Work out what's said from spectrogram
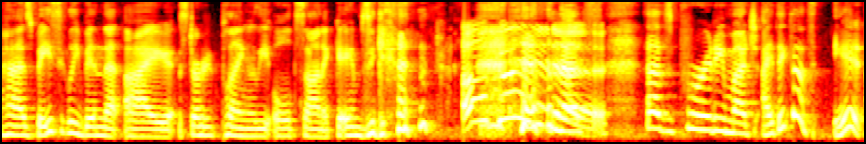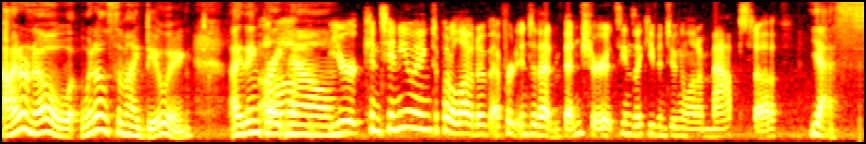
has basically been that I started playing the old Sonic games again. Oh, good. that's that's pretty much I think that's it. I don't know. What else am I doing? I think right Um, now you're continuing to put a lot of effort into that venture. It seems like you've been doing a lot of map stuff. Yes.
